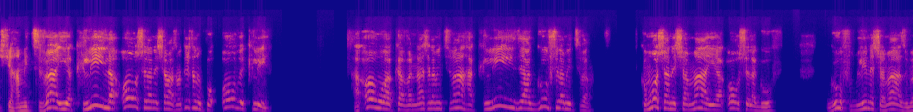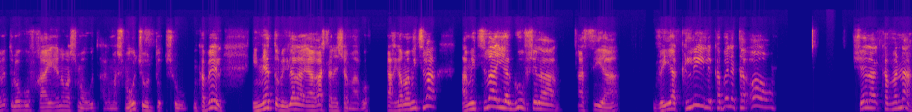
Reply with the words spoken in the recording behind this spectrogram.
שהמצווה היא הכלי לאור של הנשמה. זאת אומרת, יש לנו פה אור וכלי. האור הוא הכוונה של המצווה, הכלי זה הגוף של המצווה. כמו שהנשמה היא האור של הגוף, גוף בלי נשמה, אז באמת הוא לא גוף חי, אין לו משמעות, המשמעות שהוא, שהוא מקבל היא נטו בגלל ההערה של הנשמה בו, כך גם המצווה. המצווה היא הגוף של העשייה, והיא הכלי לקבל את האור של הכוונה,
